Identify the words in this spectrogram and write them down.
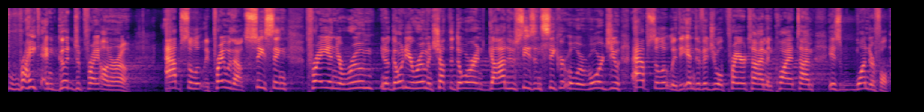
right and good to pray on our own. Absolutely. Pray without ceasing. Pray in your room. You know, go into your room and shut the door, and God who sees in secret will reward you. Absolutely. The individual prayer time and quiet time is wonderful.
